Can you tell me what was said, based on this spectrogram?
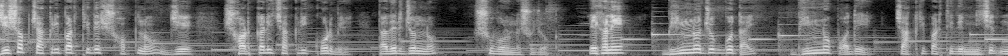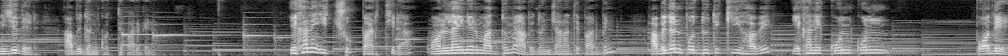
যেসব চাকরি প্রার্থীদের স্বপ্ন যে সরকারি চাকরি করবে, তাদের জন্য সুবর্ণ সুযোগ। এখানে ভিন্ন যোগ্যতায় ভিন্ন পদে চাকরি প্রার্থীদের নিজে, নিজেদের আবেদন করতে পারবেন। এখানে ইচ্ছুক প্রার্থীরা অনলাইনের মাধ্যমে আবেদন জানাতে পারবেন। আবেদন পদ্ধতি কি হবে? এখানে কোন কোন পদে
